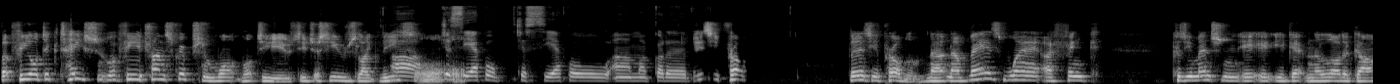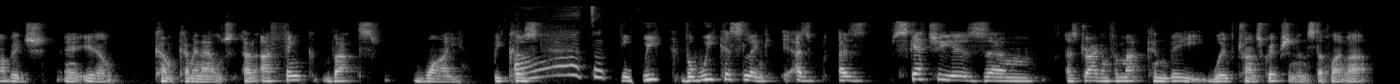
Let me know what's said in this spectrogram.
but for your dictation, for your transcription, what what do you use? Do you just use like these? Uh, or, just the Apple. Just the Apple. Um, I've got a. It's your problem there's your problem. Now, now there's where I think, because you mentioned it, it, you're getting a lot of garbage, uh, you know, com- coming out, and I think that's why because oh, thought... the weak, the weakest link, as as sketchy as um, as Dragon for Mac can be with transcription and stuff like that,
